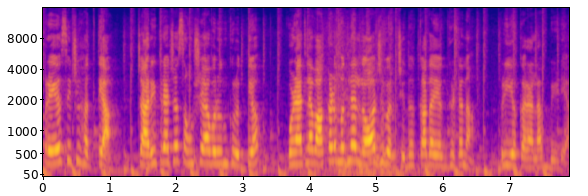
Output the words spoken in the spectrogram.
प्रेयसीची हत्या चारित्र्याच्या संशयावरून कृत्य पुण्यातल्या वाकडमधल्या लॉजवरची धक्कादायक घटना प्रियकराला बेड्या.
